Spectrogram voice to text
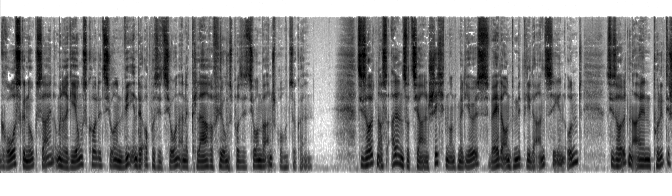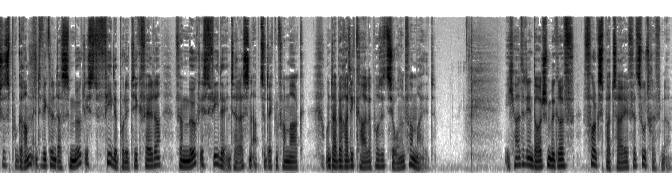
groß genug sein, um in Regierungskoalitionen wie in der Opposition eine klare Führungsposition beanspruchen zu können. Sie sollten aus allen sozialen Schichten und Milieus Wähler und Mitglieder anziehen und Sie sollten ein politisches Programm entwickeln, das möglichst viele Politikfelder für möglichst viele Interessen abzudecken vermag und dabei radikale Positionen vermeidet. Ich halte den deutschen Begriff Volkspartei für zutreffender.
